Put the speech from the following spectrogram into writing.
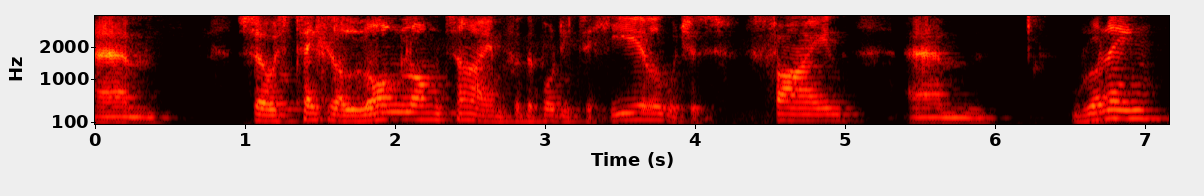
Um, so it's taken a long, long time for the body to heal, which is fine. Um, running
